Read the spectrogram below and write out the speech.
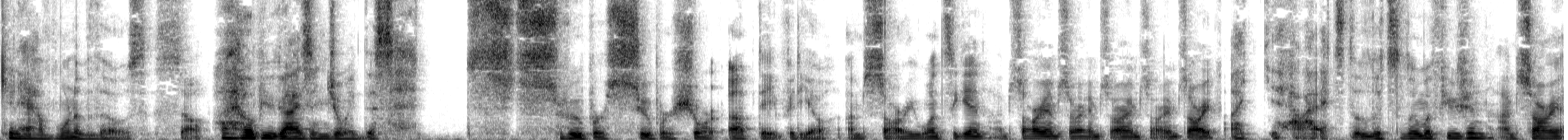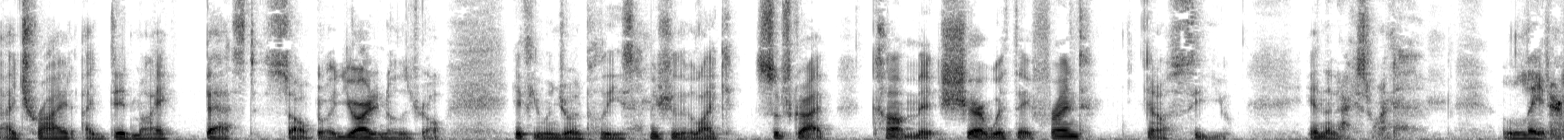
can have one of those. So I hope you guys enjoyed this super, super short update video. I'm sorry once again. I'm sorry, I'm sorry, I'm sorry, I'm sorry, I'm sorry. I, it's, the, it's LumaFusion. I'm sorry, I tried. I did my best. So you already know the drill. If you enjoyed, please make sure to like, subscribe, comment, share with a friend, and I'll see you in the next one. Later.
